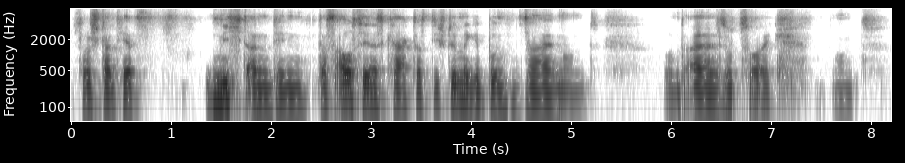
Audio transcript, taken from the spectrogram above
soll Stand jetzt nicht an den, das Aussehen des Charakters, die Stimme gebunden sein und, und all so Zeug. Und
